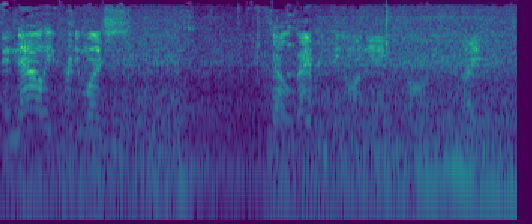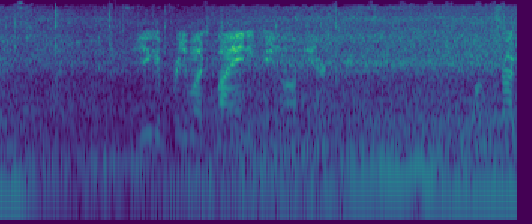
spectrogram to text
And now he pretty much sells everything on Amazon. Like, you can pretty much buy anything on there. From truck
